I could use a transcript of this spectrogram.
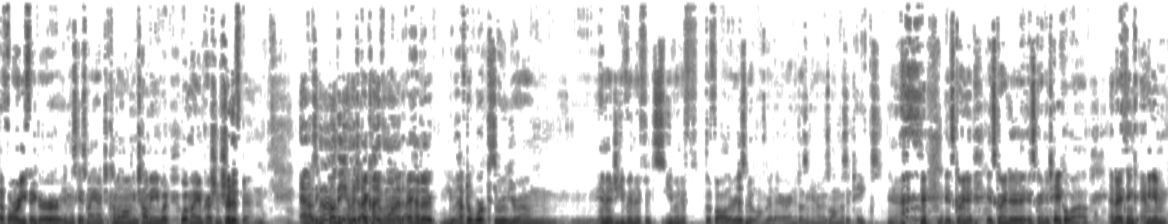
authority figure, in this case my aunt, to come along and tell me what what my impression should have been, and I was like, no, no, the image I kind of wanted, I had a, you have to work through your own image even if it's even if the father is no longer there and it doesn't you know as long as it takes you know it's going to it's going to it's going to take a while. And i think i mean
